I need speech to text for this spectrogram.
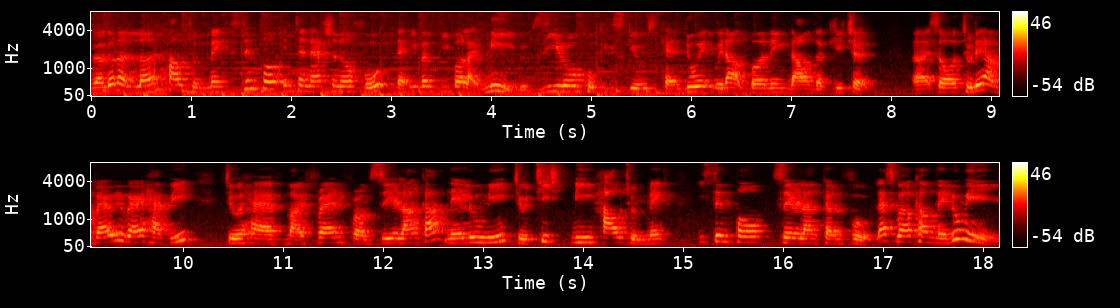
We're gonna learn how to make simple international food that even people like me with zero cooking skills can do it without burning down the kitchen. Uh, so today I'm very very happy to have my friend from Sri Lanka, Nelumi, to teach me how to make simple Sri Lankan food. Let's welcome Nelumi.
